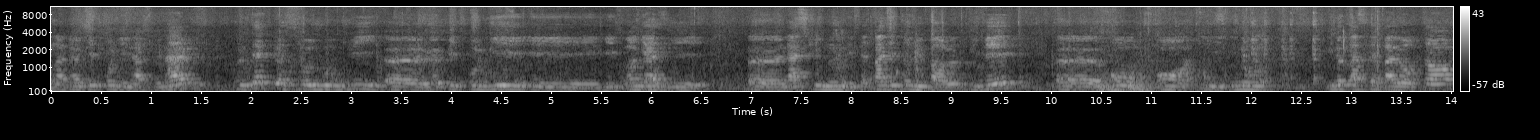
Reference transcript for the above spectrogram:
on avait un pétrolier national. Peut-être que si aujourd'hui euh, le pétrolier et les grands gaziers euh, nationaux n'étaient pas détenus par le privé, euh, on- on- ils, ils ne, ils ne passeraient pas leur temps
